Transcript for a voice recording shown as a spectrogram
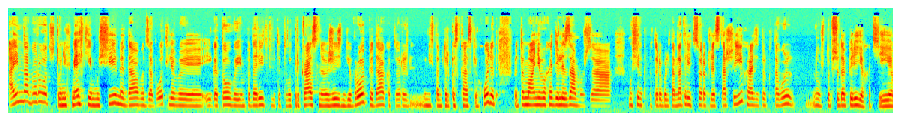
а им наоборот, что у них мягкие мужчины, да, вот заботливые и готовы им подарить вот эту вот прекрасную жизнь в Европе, да, которые у них там только сказки ходят. Поэтому они выходили замуж за мужчин, которые были там на 30-40 лет старше их, ради только того, ну, чтобы сюда переехать. И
